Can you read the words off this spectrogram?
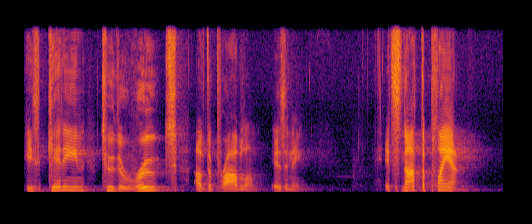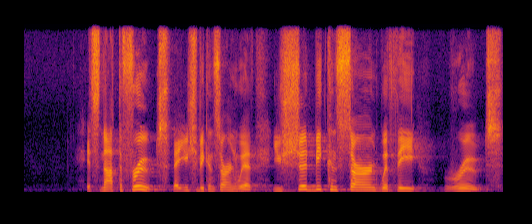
He's getting to the root of the problem, isn't he? It's not the plant. It's not the fruit that you should be concerned with. You should be concerned with the root.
